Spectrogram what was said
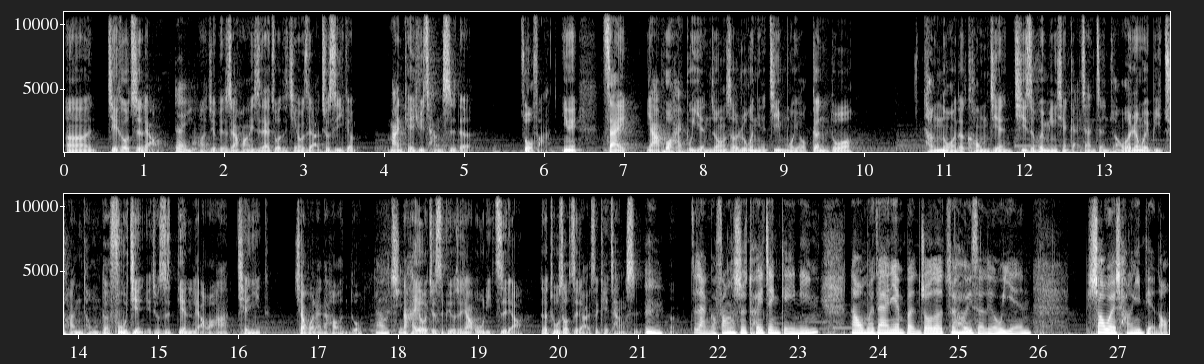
呃结构治疗，对啊，就比如像黄医师在做的结构治疗，就是一个蛮可以去尝试的。做法，因为在压迫还不严重的时候，如果你的筋膜有更多腾挪的空间，其实会明显改善症状。我认为比传统的附件，也就是电疗啊、牵引效果来得好很多。了解。那还有就是，比如说像物理治疗的徒手治疗也是可以尝试。嗯，这两个方式推荐给您。那我们再来念本周的最后一则留言。稍微长一点哦。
